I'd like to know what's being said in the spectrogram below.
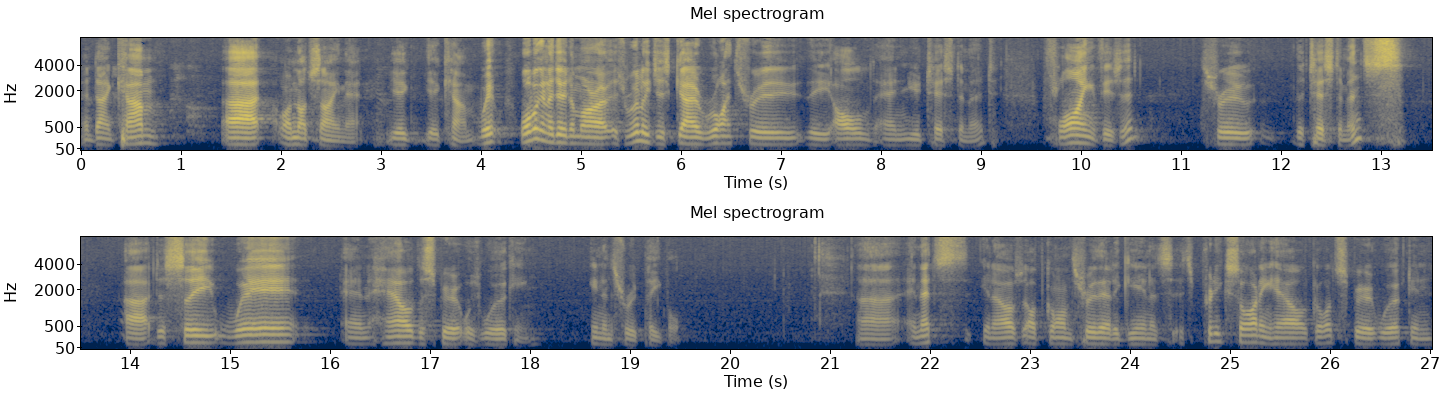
and don't come. Uh, I'm not saying that. You, you come. we what we're going to do tomorrow is really just go right through the Old and New Testament flying visit through the Testaments uh, to see where and how the Spirit was working in and through people. Uh, and that's, you know, I've, I've, gone through that again. It's, it's pretty exciting how God's Spirit worked in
